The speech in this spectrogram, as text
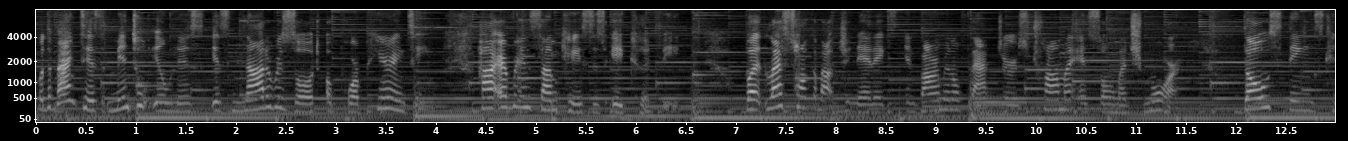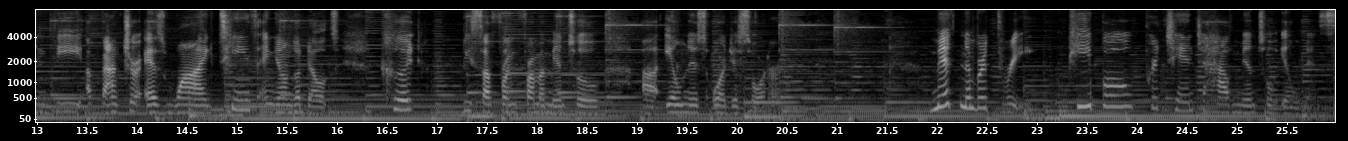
But the fact is, mental illness is not a result of poor parenting. However, in some cases, it could be. But let's talk about genetics, environmental factors, trauma, and so much more. Those things can be a factor as why teens and young adults could be suffering from a mental uh, illness or disorder. Myth number three people pretend to have mental illness.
